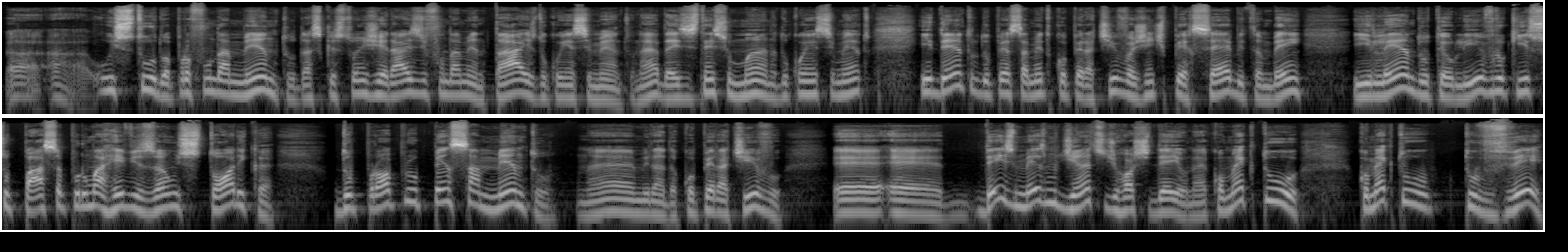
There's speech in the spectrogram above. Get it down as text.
uh, uh, o estudo, o aprofundamento das questões gerais e fundamentais do conhecimento, né? da existência humana, do conhecimento. E dentro do pensamento cooperativo, a gente percebe também, e lendo o teu livro, que isso passa por uma revisão histórica do próprio pensamento, né, Miranda, cooperativo, é, é, desde mesmo de antes de Rochdale, né? Como é que tu, como é que tu, tu vê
